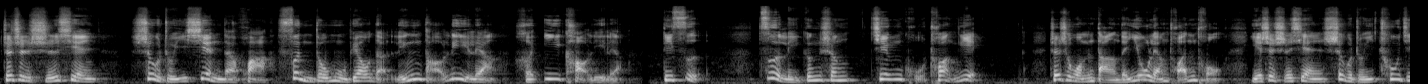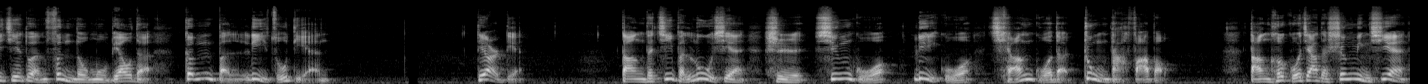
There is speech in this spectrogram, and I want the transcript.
这是实现社会主义现代化奋斗目标的领导力量和依靠力量。第四，自力更生、艰苦创业，这是我们党的优良传统，也是实现社会主义初级阶段奋斗目标的根本立足点。第二点，党的基本路线是兴国、立国、强国的重大法宝，党和国家的生命线、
